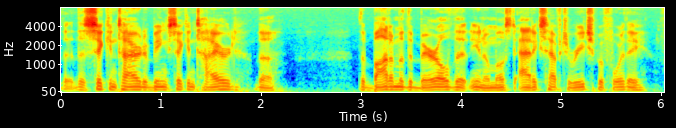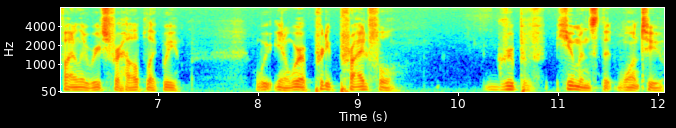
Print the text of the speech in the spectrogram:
the, the sick and tired of being sick and tired. The the bottom of the barrel that you know most addicts have to reach before they finally reach for help. Like we, we you know, we're a pretty prideful group of humans that want to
